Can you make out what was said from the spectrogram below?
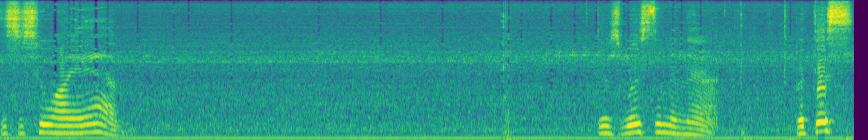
This is who I am. There's wisdom in that but this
